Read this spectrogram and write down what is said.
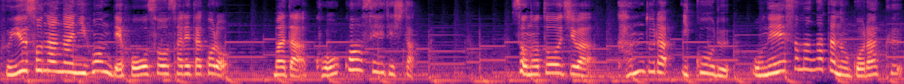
冬ソナが日本で放送された頃、まだ高校生でした。その当時はカンドライコールお姉様方の娯楽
